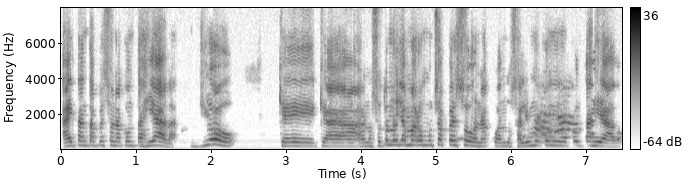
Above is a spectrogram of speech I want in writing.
hay tantas personas contagiadas. Yo que, a, nosotros nos llamaron muchas personas cuando salimos con contagiados.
